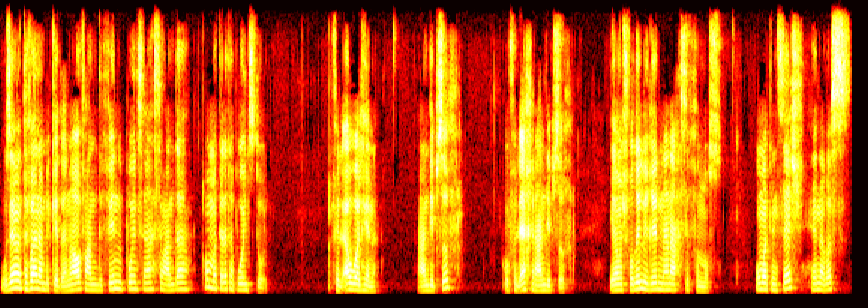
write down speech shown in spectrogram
وزي ما اتفقنا قبل كده أنا هقف عند فين ال points اللي أنا هحسب عندها؟ هما 3 points دول. في الأول هنا عندي بصفر وفي الآخر عندي بصفر. يبقى مش فاضل لي غير إن أنا أحسب في النص. وما تنساش هنا بس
